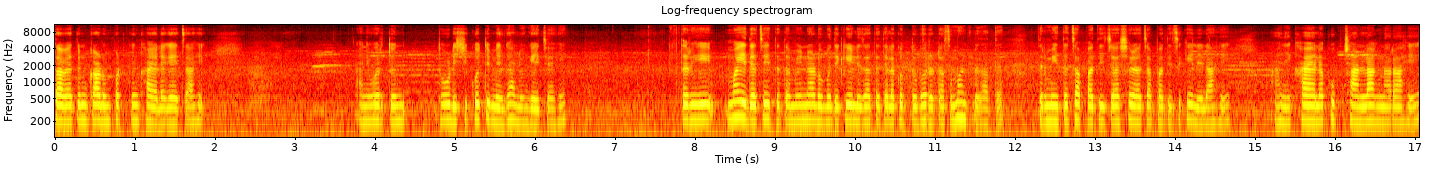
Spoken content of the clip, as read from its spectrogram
तव्यातून काढून पटकन खायला घ्यायचं आहे. आणि वरतून थोडीशी कोथिंबीर घालून घ्यायची आहे. तर हे मैद्याचं इथं तमिळनाडूमध्ये केले जातं. त्याला कत्तो भरट असं म्हटलं जातं. तर मी इथं चपातीच्या शिळ्या चपातीचं केलेलं आहे. आणि खायला खूप छान लागणार आहे.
